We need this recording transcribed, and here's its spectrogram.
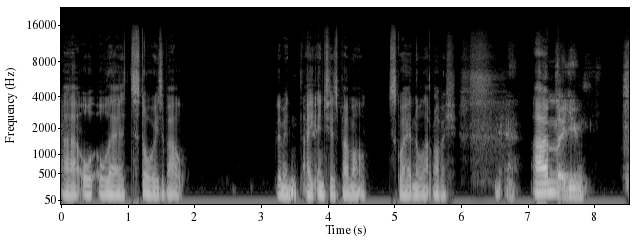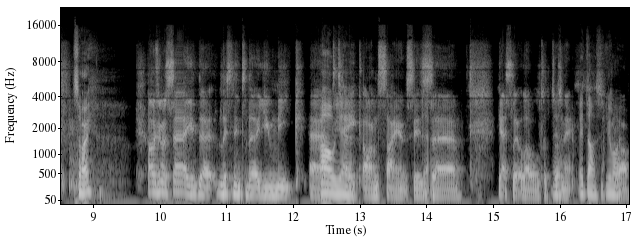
uh, all, all their stories about blooming eight inches per mile squared and all that rubbish. Yeah. Um, so you. Sorry. I was going to say that listening to their unique uh, oh, yeah. take on science is yeah. uh, gets a little old, doesn't yeah, it? It does. You're right.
